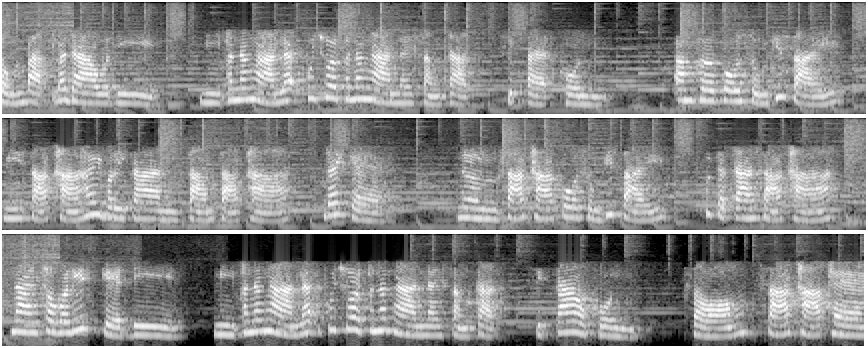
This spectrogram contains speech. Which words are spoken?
สมบัติละดาวดี มีพนักงานและผู้ช่วยพนักงานในสังกัด 18 คนอำเภอโกสุมพิสัย มีสาขาให้บริการ 3 สาขา ได้แก่ 1. สาขาโกสุมพิสัย ผู้จัดการสาขา นายชวลิตเกตดี มีพนักงานและผู้ช่วยพนักงานในสังกัด 19 คน 2. สาขาแพง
